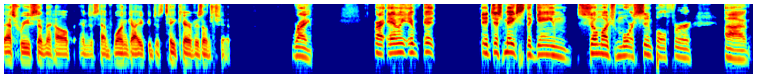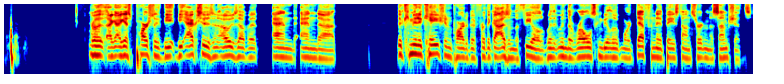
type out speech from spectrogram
That's where you send the help and just have one guy who could just take care of his own shit. Right. Right. I mean, it, it, it just makes the game so much more simple for, uh, really, I, guess partially the, the X's and O's of it and, and, uh, the communication part of it for the guys on the field when, when the roles can be a little bit more definite based on certain assumptions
